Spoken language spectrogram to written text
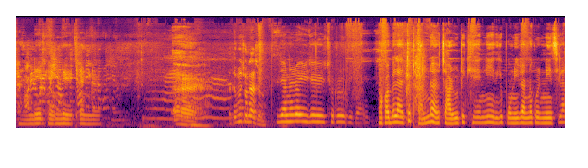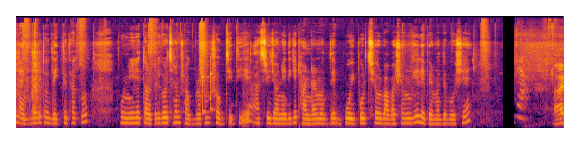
ঠান্ডে ঠান্ডে ঠান্ডা। তুমি চলে আসো। জানের ওই যে ছোটো রুটিটা সকালবেলা এত ঠান্ডা চার রুটি খেয়ে নিয়ে এদিকে পনির রান্না করে নিয়েছিলাম একবারে তো দেখতে থাকো। পনিরের তরকারি করেছিলাম সব রকম সবজি দিয়ে আর সৃজন এদিকে ঠান্ডার মধ্যে বই পড়ছে ওর বাবার সঙ্গে লেপের মধ্যে বসে। আর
